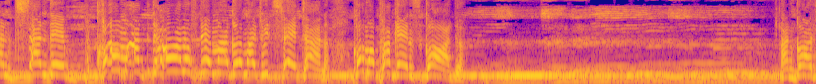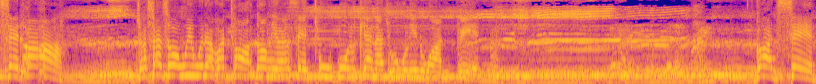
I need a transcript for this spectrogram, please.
And, and they come, all of them are going with Satan, come up against God. And God said, uh uh Just as how we would have a talk down here and said, two bull cannot rule in one pen. God said,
